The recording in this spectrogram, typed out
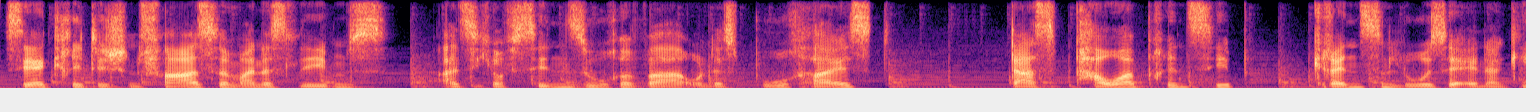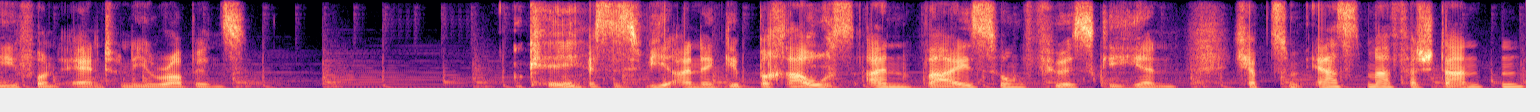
sehr kritischen Phase meines Lebens, als ich auf Sinnsuche war. Und das Buch heißt Das Power-Prinzip, grenzenlose Energie von Anthony Robbins. Okay. Es ist wie eine Gebrauchsanweisung fürs Gehirn. Ich habe zum ersten Mal verstanden,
